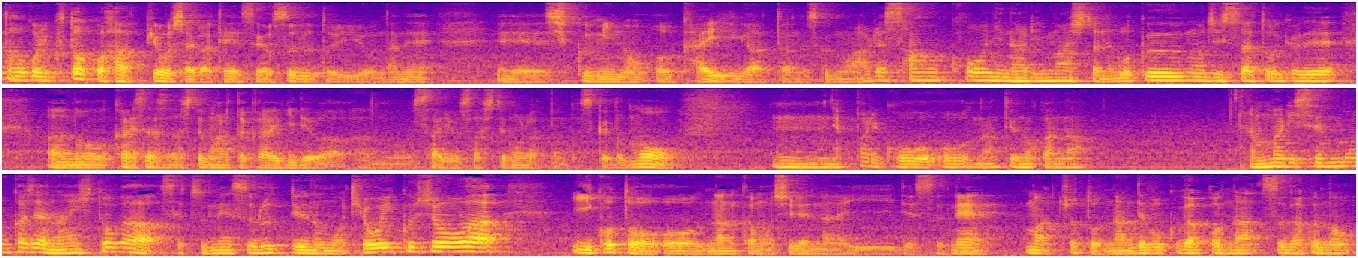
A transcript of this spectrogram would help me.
た方向に行くとこう発表者が訂正をするというようなね、えー、仕組みの会議があったんですけどもあれ参考になりましたね。僕も実際東京であの開催させてもらった会議ではあの採用させてもらったんですけども、うん、やっぱりこう何て言うのかな。あんまり専門家じゃない人が説明するっていうのも教育上はいいことなんかもしれないですね。まあちょっとなんで僕がこんな数学の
